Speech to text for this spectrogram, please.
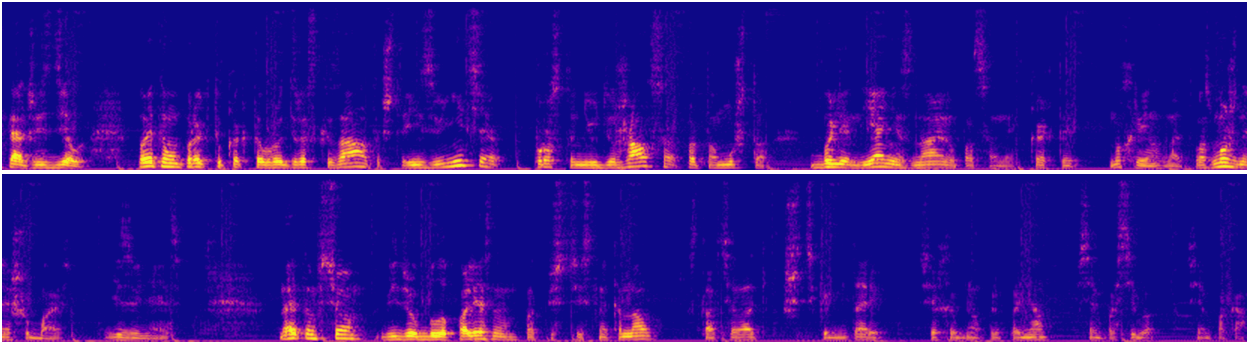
опять же, сделаю. По этому проекту как-то вроде рассказал, так что извините, просто не удержался, потому что, блин, я не знаю, пацаны, как-то, ну хрен знает, возможно, я ошибаюсь, извиняюсь. На этом все, видео было полезным, подписывайтесь на канал, ставьте лайки, пишите комментарии, всех обнял, приподнял, всем спасибо, всем пока.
